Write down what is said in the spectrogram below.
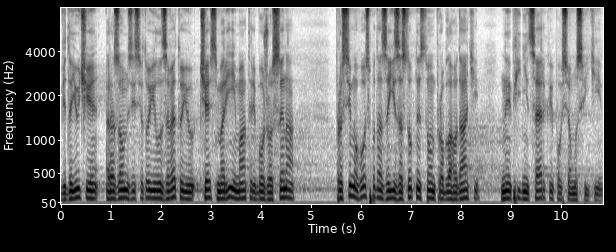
Віддаючи разом зі святою Єлизаветою честь Марії, Матері Божого Сина, просимо Господа за її заступництвом про благодаті, необхідні церкві по всьому світі.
